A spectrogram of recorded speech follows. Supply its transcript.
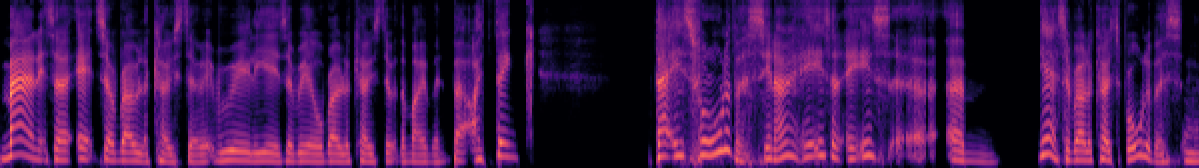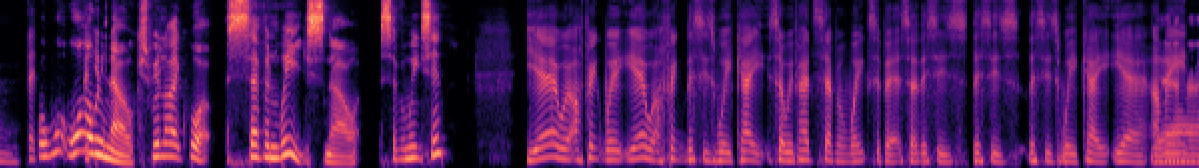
man, it's a it's a roller coaster. It really is a real roller coaster at the moment. But I think that is for all of us, you know. It is a, it is uh, um yeah, it's a roller coaster for all of us. Mm. Well, what, what are we now? Because we're like, what, seven weeks now? Seven weeks in? Yeah, well, I think we yeah, well, I think this is week 8. So we've had 7 weeks of it. So this is this is this is week 8. Yeah. I mean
